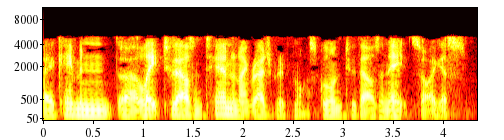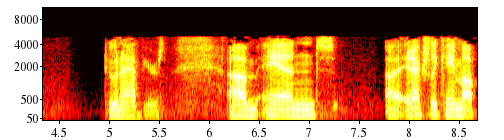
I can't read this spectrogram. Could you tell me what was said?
it came in uh, late 2010, and I graduated from law school in 2008. So I guess two and a half years. Um, and uh, it actually came up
